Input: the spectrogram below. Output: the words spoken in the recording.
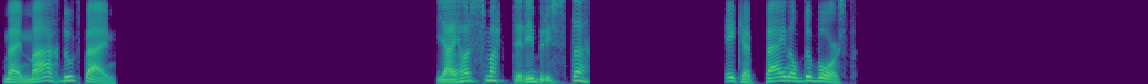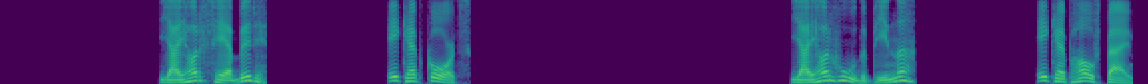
Mijn maag doet pijn. Jeg har smerter i brystet. Ik heb pijn op de borst. Jeg har feber. Ik heb koorts. Jeg har hodepine. Ik heb hoofdpijn.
